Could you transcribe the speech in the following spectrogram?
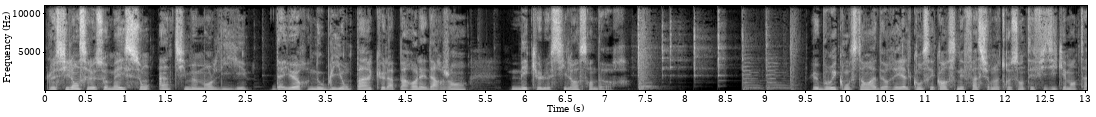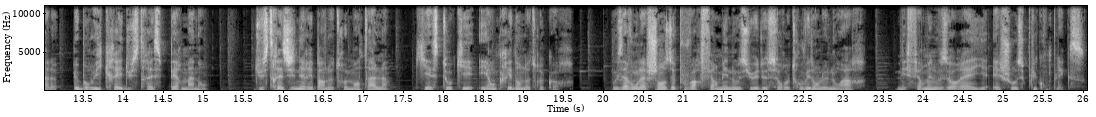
Le silence et le sommeil sont intimement liés. D'ailleurs, n'oublions pas que la parole est d'argent, mais que le silence endort. Le bruit constant a de réelles conséquences néfastes sur notre santé physique et mentale. Le bruit crée du stress permanent. Du stress généré par notre mental, qui est stocké et ancré dans notre corps. Nous avons la chance de pouvoir fermer nos yeux et de se retrouver dans le noir, mais fermer nos oreilles est chose plus complexe.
